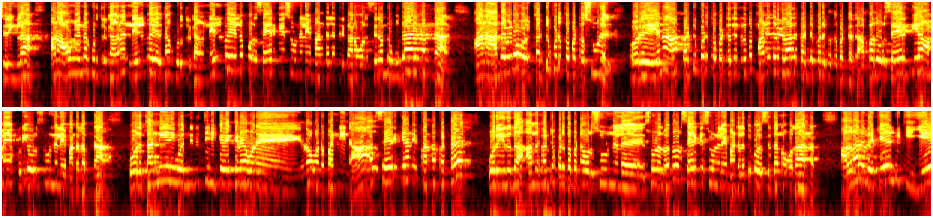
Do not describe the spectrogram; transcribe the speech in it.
சரிங்களா? ஆனா அவங்க என்ன கொடுத்திருக்காங்கன்னா நெல்வயல் தான் கொடுத்திருக்காங்க. நெல்வயலும் ஒரு செயற்கை சூழ்நிலை மண்டலத்திற்கான ஒரு சிறந்த உதாரணம் தான். ஆனா அதை விட ஒரு கட்டுப்படுத்தப்பட்ட சூழல் ஒரு ஏன்னா கட்டுப்படுத்தப்பட்டதுன்றது மனிதர்களால் கட்டுப்படுத்தப்பட்டது. அப்ப அது ஒரு செயற்கையா அமையக்கூடிய ஒரு சூழ்நிலை மண்டலம் தான். ஒரு தண்ணியை ஒரு நிறுத்தி நிக்க வைக்கிற ஒரு ஏதோ ஒண்ணு பண்ணினா அது செயற்கையா நீ பண்ணப்பட்ட ஒரு இதுதான். அந்த கட்டுப்படுத்தப்பட்ட ஒரு சூழ்நிலை சூழல் வந்து ஒரு செயற்கை சூழ்நிலை மண்டலத்துக்கு ஒரு சிறந்த உதாரணம். அதனால இந்த கேள்விக்கு ஏ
